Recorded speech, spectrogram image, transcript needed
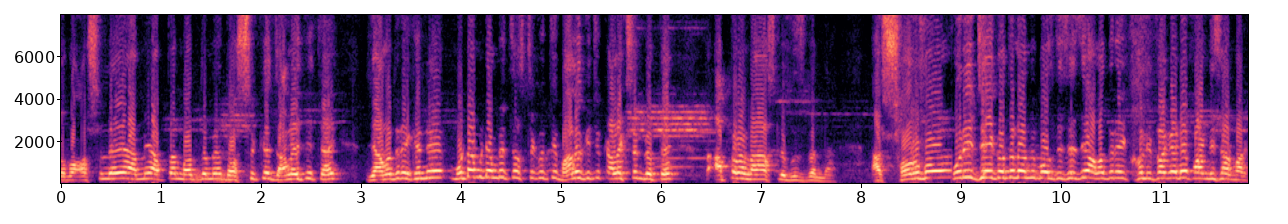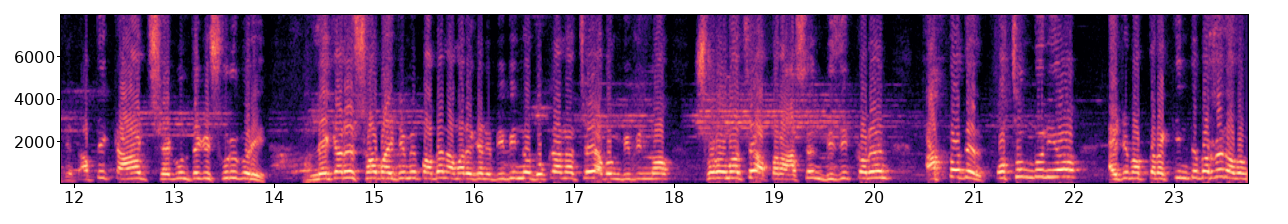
তবে আসলে আমি আপনার মাধ্যমে দর্শককে জানাইতে চাই যে আমাদের এখানে মোটামুটি আমরা চেষ্টা করছি ভালো কিছু কালেকশন করতে। আপনারা না আসলে বুঝবেন না। আর সর্বোপরি যে কথাটা আমি বলতেছি যে আমাদের এই খলিফাঘাটে ফার্নিচার মার্কেট আপনি কাঠ, সেগুন থেকে শুরু করি, লেকারের সব আইটেমে পাবেন। আমার এখানে বিভিন্ন দোকান আছে এবং বিভিন্ন শোরুম আছে। আপনারা আসেন ভিজিট করেন। আপনাদের পছন্দনীয় আইটেম আপনারা কিনতে পারবেন এবং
